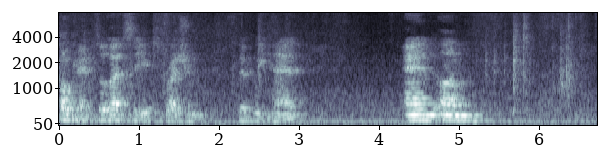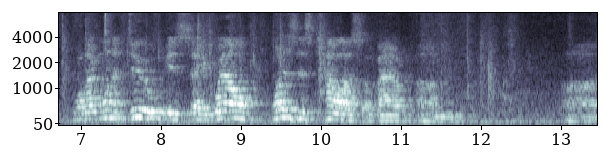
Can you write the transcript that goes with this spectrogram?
Okay, so that's the expression that we had. And um, what I want do is say, well, what does this tell us about um, uh,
